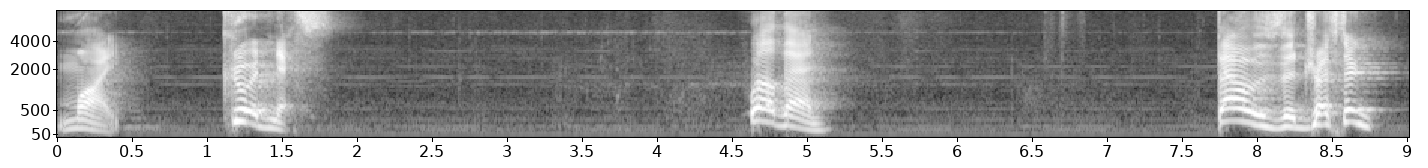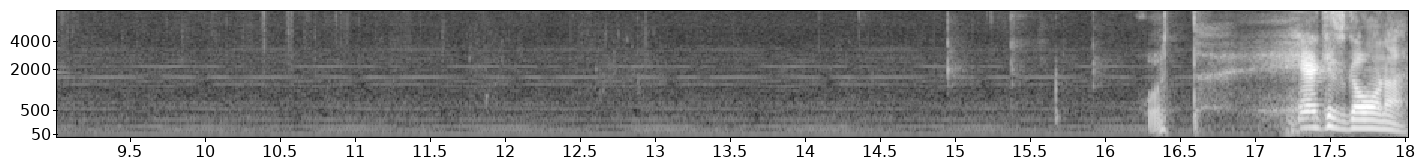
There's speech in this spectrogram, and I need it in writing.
My goodness. Well then. That was interesting. Heck is going on?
